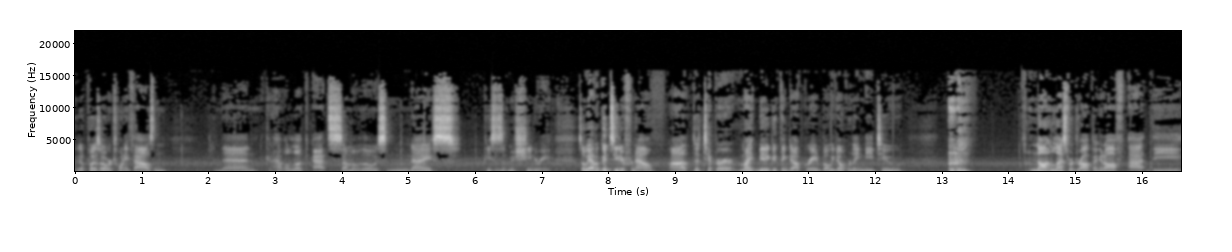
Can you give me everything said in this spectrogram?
it'll put us over 20,000 and then can have a look at some of those nice pieces of machinery. So we have a good seeder for now. Uh, the tipper might be a good thing to upgrade, but we don't really need to. Not unless we're dropping it off at the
